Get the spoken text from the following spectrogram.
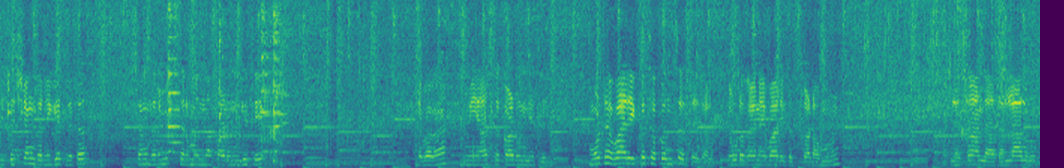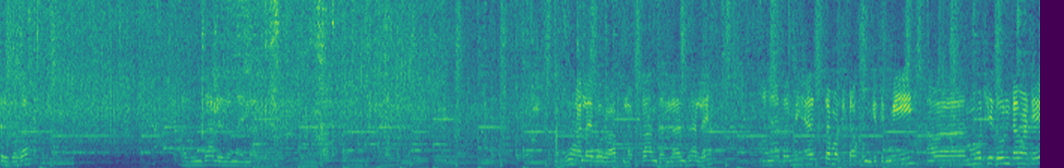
इथं शेंगदाणे घेतले तर शेंगदाणे मिक्सरमधनं काढून घेते. हे बघा मी असं काढून घेतले मोठं बारीक कसं पण चालतंय त्याला. एवढं काय नाही बारीकच काढावं म्हणून. आपला कांदा आता लाल होतोय बघा. अजून झालेलं नाही लाल. झालाय बघा आपला कांदा लाल झालाय. आणि आता मी ह्यात टमाटे टाकून घेते. मी मोठे दोन टमाटे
